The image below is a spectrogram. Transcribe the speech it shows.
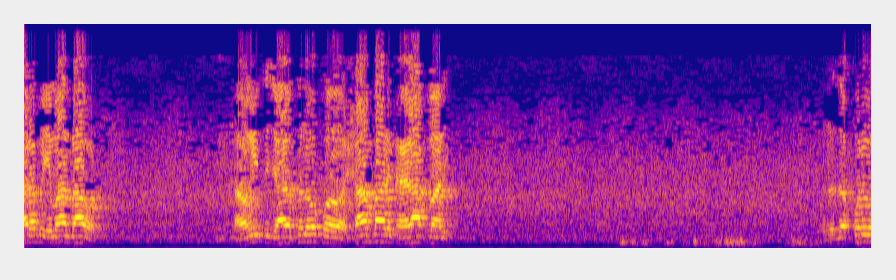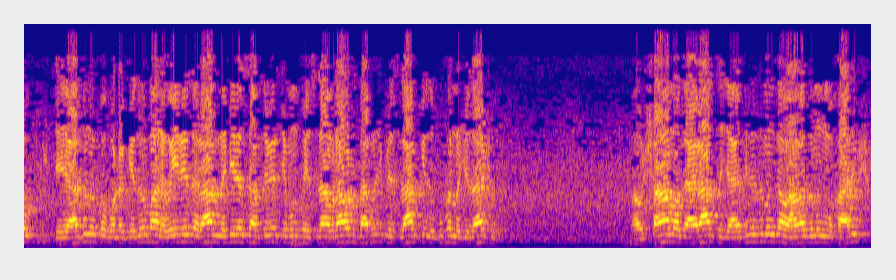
عرب ایمان راوڑ اوی تجارتنو پا شام بانی پھیرات بانی دخلو تجارتنو پا قطع کے دو بانی ویلی در آل نبی رسول اللہ چی من پہ اسلام راوڑ داخل پہ اسلام کی دو کفر نجدا شو. او شام و دائرات تجارتنو زمنگا وہاں زمنگ مخالف شو.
